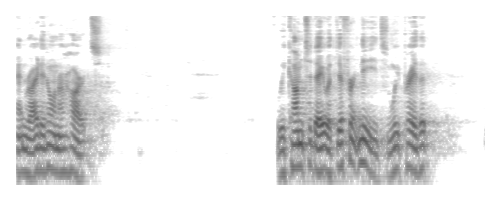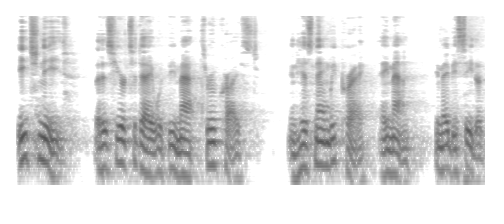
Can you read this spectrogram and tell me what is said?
and write it on our hearts. We come today with different needs, and we pray that each need that is here today would be met through Christ. In his name we pray. Amen. You may be seated.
